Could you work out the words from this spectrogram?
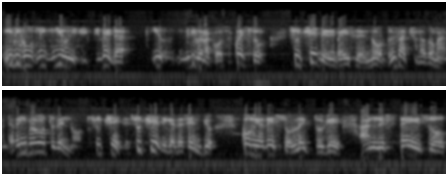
Io dico, io, veda, io vi dico una cosa, questo succede nei paesi del nord, vi faccio una domanda, per i prodotti del nord succede, succede che ad esempio, come adesso ho letto che hanno esteso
